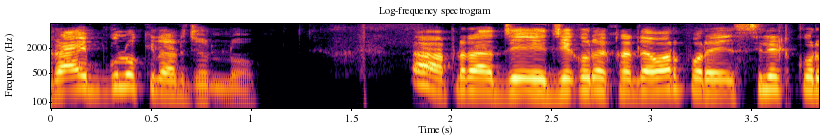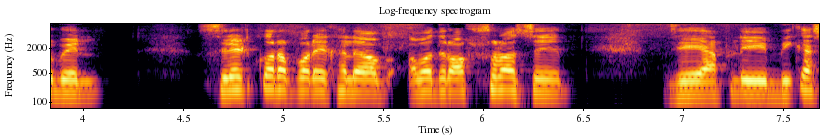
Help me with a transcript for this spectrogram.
ড্রাইভগুলো কেনার জন্য। আপনারা যে যে কোনো একটা নেওয়ার পরে সিলেক্ট করবেন। সিলেক্ট করার পরে এখানে আমাদের অপশন আছে যে আপনি বিকাশ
